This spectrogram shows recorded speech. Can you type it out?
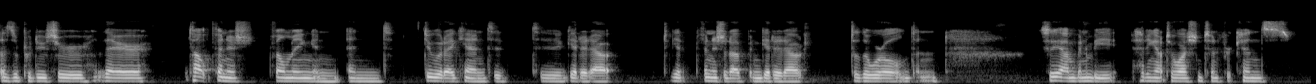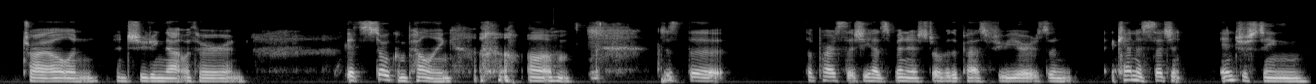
as a producer there to help finish filming and, and do what I can to, to get it out, to get finish it up and get it out to the world. And so yeah, I'm going to be heading out to Washington for Ken's trial and, and shooting that with her. And it's so compelling. um, just the the parts that she has finished over the past few years. And Ken is such an interesting,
